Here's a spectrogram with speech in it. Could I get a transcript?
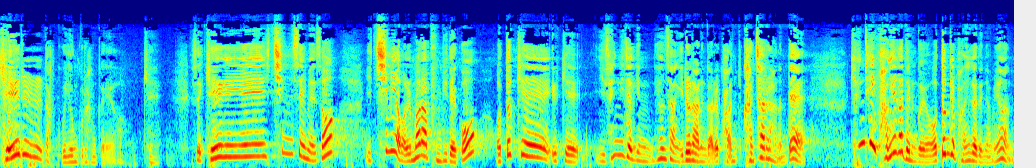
개를 갖고 연구를 한 거예요. 개. 그래서 개의 침샘에서 이 침이 얼마나 분비되고 어떻게 이렇게 이 생리적인 현상이 일어나는가를 관, 관찰을 하는데 굉장히 방해가 되는 거예요. 어떤 게 방해가 되냐면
